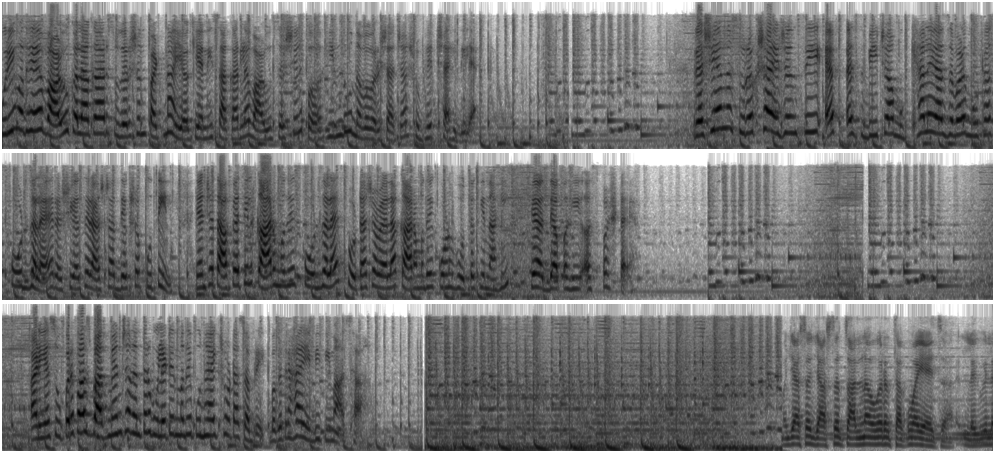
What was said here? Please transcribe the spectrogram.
पुरीमध्ये वाळू कलाकार सुदर्शन पटनायक यांनी साकारलं वाळूचं शिल्प हिंदू नववर्षाच्या शुभेच्छाही दिल्या. रशियन सुरक्षा एजन्सी एफएसबीच्या मुख्यालयाजवळ मोठा स्फोट झालाय. रशियाचे राष्ट्राध्यक्ष पुतीन यांच्या ताफ्यातील कारमध्ये स्फोट झालाय. स्फोटाच्या वेळेला कारमध्ये कोण होतं की नाही हे अद्यापही अस्पष्ट आहे. आणि या सुपरफास्ट बातम्यांच्या नंतर बुलेटिनमध्ये पुन्हा एक छोटासा ब्रेक. बघत रहा एबीपी माझा. म्हणजे असं जास्त चालणं वगैरे थकवा यायचा. लगवी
